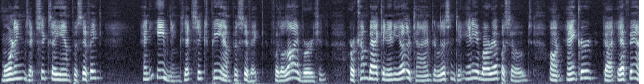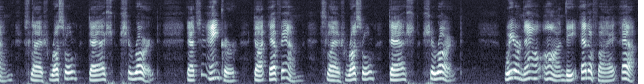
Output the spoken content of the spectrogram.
mornings at 6 a.m. Pacific and evenings at 6 p.m. Pacific for the live version, or come back at any other time to listen to any of our episodes on anchor.fm slash russell sherrard. That's anchor.fm slash russell sherrard. We are now on the Edifi app.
